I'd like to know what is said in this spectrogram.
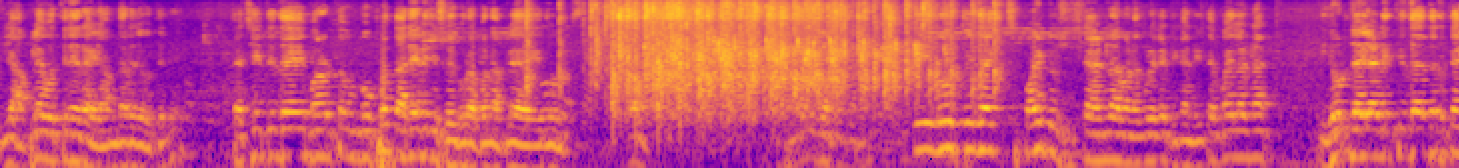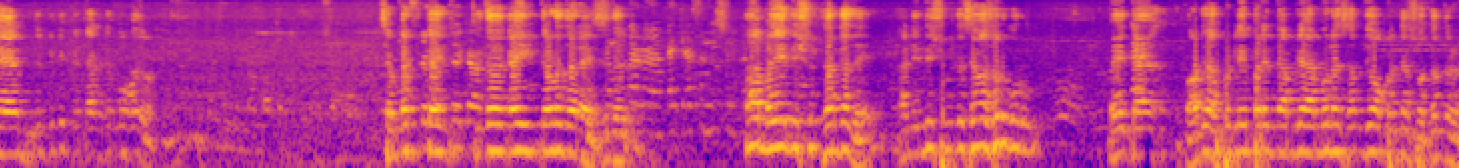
जी आपल्या वतीने राहील आमदाराच्या वतीने. त्याची तिथे मला वाटतं मोफत दारियाची सोय करू आपण आपल्या हो. की रोज तिथं एक पॉईंट होऊ स्टँडला म्हणा कुठे काही ठिकाणी त्या महिलांना घेऊन जाईल आणि तिथं तर काय म्हणजे किती त्याला मोफत वाटतं. शंभर काही तिथं काही तेवढं जर आहे तिथं. हा म्हणजे निशुल्क सारखंच आहे. आणि निशुल्क सेवा सुरू करू. म्हणजे त्या कॉटेज हॉस्पिटल येईपर्यंत आपली ॲम्ब्युलन्स देऊ आपण त्या स्वतंत्र.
